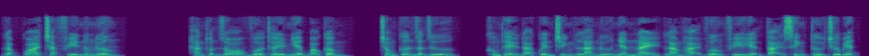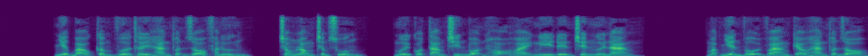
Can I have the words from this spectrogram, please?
gặp qua chắc phi nương nương. Hàn thuận gió vừa thấy nhiếp bảo cầm, trong cơn giận dữ, không thể đã quên chính là nữ nhân này làm hại vương phi hiện tại sinh tử chưa biết. Nhiếp bảo cầm vừa thấy hàn thuận rõ phản ứng, trong lòng trầm xuống, mười có tám chín bọn họ hoài nghi đến trên người nàng. Mặc nhiên vội vàng kéo hàn thuận gió,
